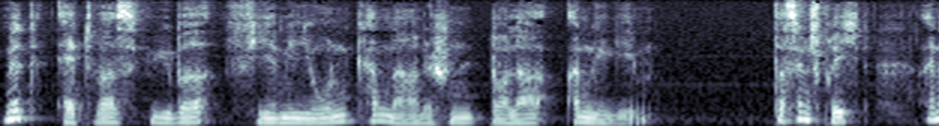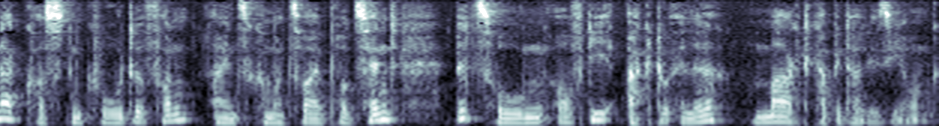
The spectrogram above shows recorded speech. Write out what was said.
mit etwas über 4 Millionen kanadischen Dollar angegeben. Das entspricht einer Kostenquote von 1,2 Prozent bezogen auf die aktuelle Marktkapitalisierung.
